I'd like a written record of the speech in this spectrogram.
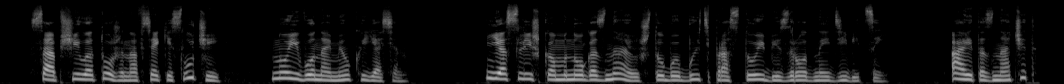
— сообщила тоже на всякий случай, но его намек ясен. «Я слишком много знаю, чтобы быть простой безродной девицей. А это значит,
